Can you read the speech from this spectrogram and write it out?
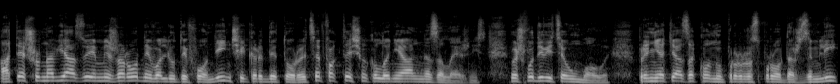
А те, що нав'язує міжнародний валютний фонд, інші кредитори, це фактично колоніальна залежність. Ви ж подивіться умови: прийняття закону про розпродаж землі,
